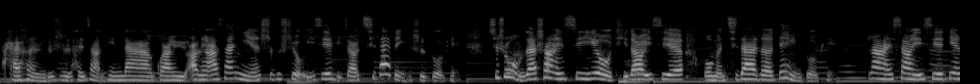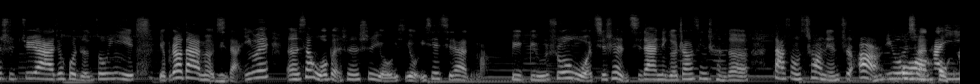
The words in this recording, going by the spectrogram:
还很就是很想听大家关于二零二三年是不是有一些比较期待的影视作品。其实我们在上一期也有提到一些我们期待的电影作品，那像一些电视剧啊，就或者综艺，也不知道大家有没有期待，因为嗯、呃像我本身是有有一些期待的嘛，比比如说我其实很期待那个张新成的《大宋少年志二》，因为我喜欢他一。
